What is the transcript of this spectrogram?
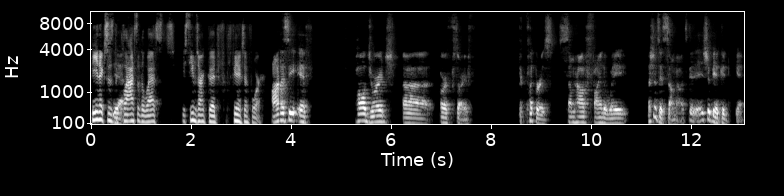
Phoenix is the yeah. class of the West. These teams aren't good. Phoenix in four. Honestly, if Paul George, uh, or sorry, if the Clippers somehow find a way, I shouldn't say somehow. It's good. It should be a good game.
